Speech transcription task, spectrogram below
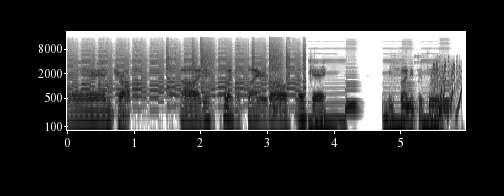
And drop. Oh, I didn't go in the fire at all. Okay. It'd be funny if it did.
